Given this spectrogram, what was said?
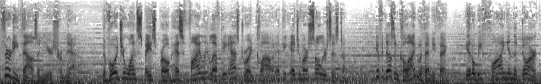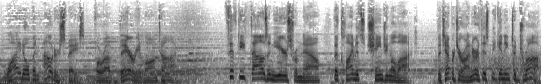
30,000 years from now, the Voyager 1 space probe has finally left the asteroid cloud at the edge of our solar system. If it doesn't collide with anything, it'll be flying in the dark, wide open outer space for a very long time. 50,000 years from now, the climate's changing a lot. The temperature on Earth is beginning to drop,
